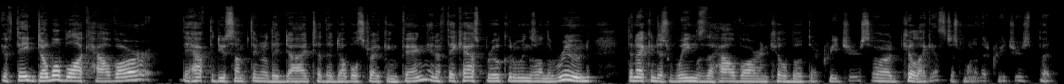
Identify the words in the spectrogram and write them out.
if they double block Halvar, they have to do something or they die to the double striking thing. And if they cast Broken Wings on the rune, then I can just wings the Halvar and kill both their creatures. Or kill, I guess, just one of their creatures, but...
